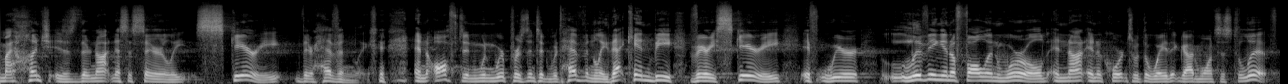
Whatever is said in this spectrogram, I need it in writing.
my hunch is they're not necessarily scary, they're heavenly. and often when we're presented with heavenly, that can be very scary if we're living in a fallen world and not in accordance with the way that God wants us to live.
